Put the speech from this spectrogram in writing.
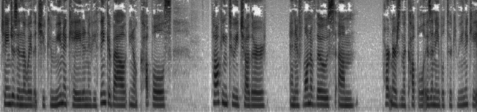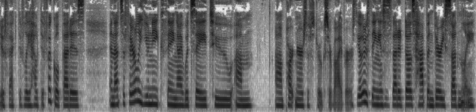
changes in the way that you communicate. And if you think about, you know, couples talking to each other and if one of those um, partners in the couple isn't able to communicate effectively, how difficult that is. And that's a fairly unique thing, I would say, to um, uh, partners of stroke survivors. The other thing is, is that it does happen very suddenly.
